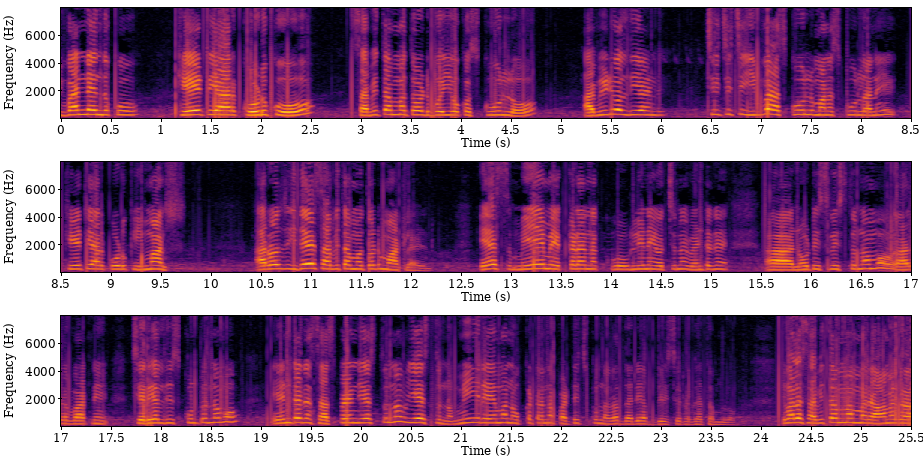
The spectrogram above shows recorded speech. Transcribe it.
ఇవన్నీ ఎందుకు? కేటీఆర్ కొడుకు సబితమ్మతోటి పోయి ఒక స్కూల్లో ఆ వీడియోలు తీయండి. చి చి చి ఇవ్వ స్కూల్ మన స్కూల్ అని కేటీఆర్ కొడుకు ఇమాన్స్ ఆ రోజు ఇదే సబితమ్మతోటి మాట్లాడాడు. ఎస్ మేము ఎక్కడన్నా కుళ్ళినే వచ్చినా వెంటనే నోటీసులు ఇస్తున్నాము వాటిని చర్యలు తీసుకుంటున్నాము వెంటనే సస్పెండ్ చేస్తున్నాం చేస్తున్నాం. మీరేమన్నా ఒక్కటన్నా పట్టించుకున్నారా దర్యాప్తు చేసారు గతంలో? ఇవాళ సవితమ్మ మరి ఆమెగా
